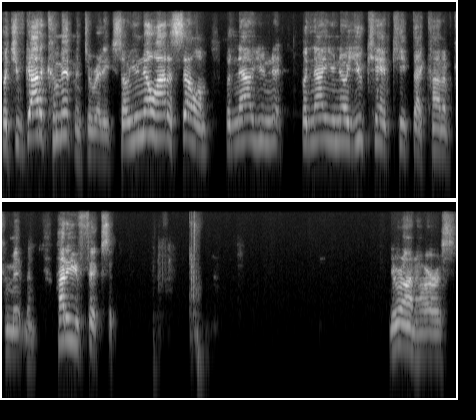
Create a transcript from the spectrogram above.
But you've got a commitment already, so you know how to sell them, but now you, but now you know you can't keep that kind of commitment. How do you fix it? You're on, Horace.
